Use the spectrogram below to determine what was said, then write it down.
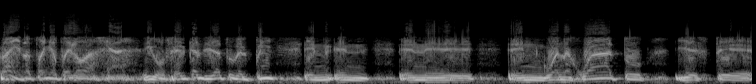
Bueno, Toño, pero, o sea, digo, ser candidato del PRI en, en, en, eh, en Guanajuato y este,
